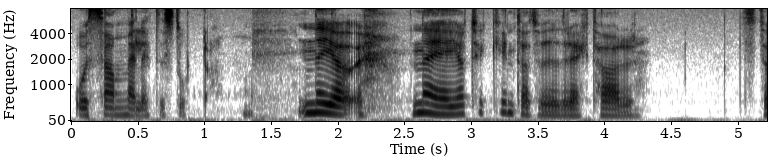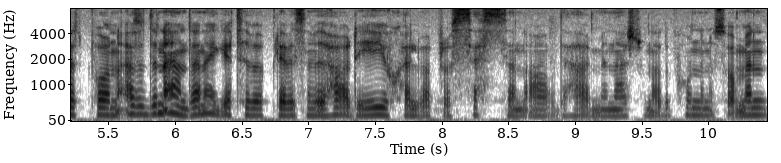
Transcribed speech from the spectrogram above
Och samhället i stort då? Nej jag, nej, jag tycker inte att vi direkt har stött på... En, alltså den enda negativa upplevelsen vi har det är ju själva processen av det här med närståendeadoptionen och så. Men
